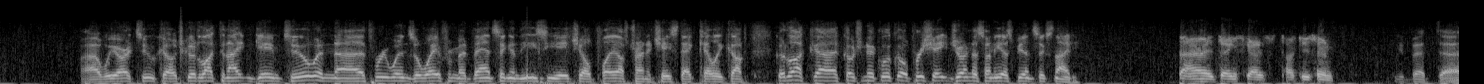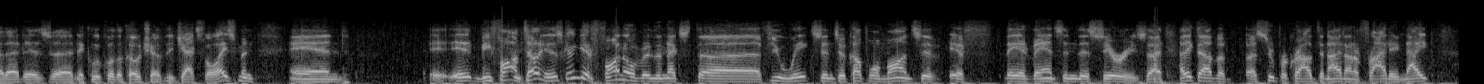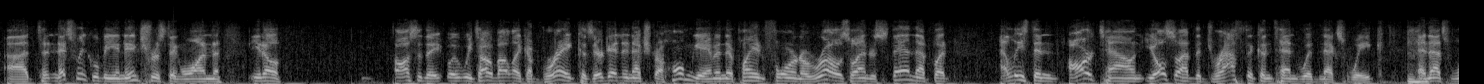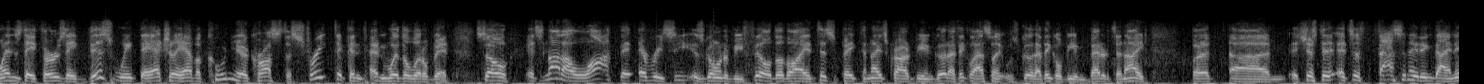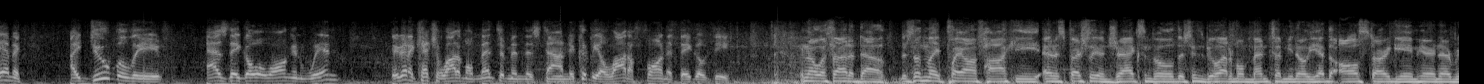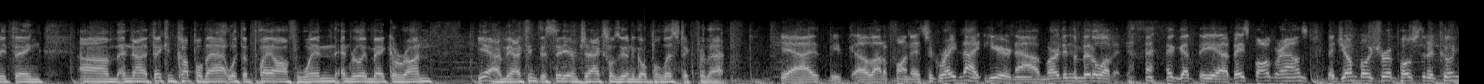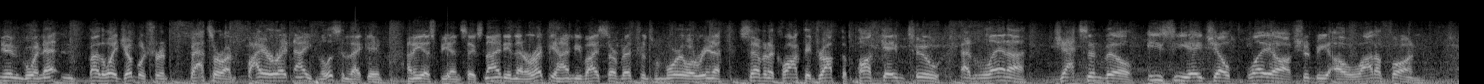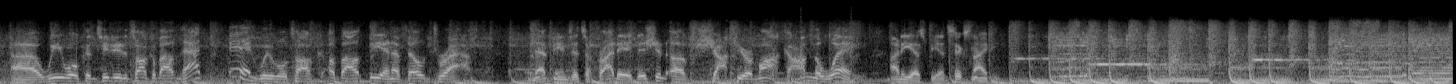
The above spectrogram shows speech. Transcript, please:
Uh, we are too, Coach. Good luck tonight in Game Two, and uh, three wins away from advancing in the ECHL playoffs, trying to chase that Kelly Cup. Good luck, uh, Coach Nick Luukko. Appreciate you joining us on ESPN 690. All right, thanks, guys. Talk to you soon. You bet. Uh, that is uh, Nick Luukko, the coach of the Jacksonville Icemen, and it, would be fun. I'm telling you, it's going to get fun over the next uh, few weeks into a couple of months if if they advance in this series. I, I think they'll have a, a, super crowd tonight on a Friday night. Uh, to, next week will be an interesting one. You know, also they we talk about like a break because they're getting an extra home game and they're playing four in a row. So I understand that, but at least in our town, you also have the draft to contend with next week, mm-hmm. and that's Wednesday, Thursday. This week, they actually have Acuna across the street to contend with a little bit. So it's not a lock that every seat is going to be filled, although I anticipate tonight's crowd being good. I think last night was good. I think it'll be even better tonight. But um, it's just a, it's a fascinating dynamic. I do believe as they go along and win, they're going to catch a lot of momentum in this town. It could be a lot of fun if they go deep. No, without a doubt. There's nothing like playoff hockey, and especially in Jacksonville, there seems to be a lot of momentum. You know, you had the All Star game here and everything, um, and now if they can couple that with a playoff win and really make a run, yeah, I mean, I think the city of Jacksonville is going to go ballistic for that. Yeah, it'd be a lot of fun. It's a great night here now. I'm right in the middle of it. Got the uh, baseball grounds, the Jumbo Shrimp hosting Acuna and Gwinnett. And by the way, Jumbo Shrimp bats are on fire right now. You can listen to that game on ESPN 690. And then right behind me, VyStar Veterans Memorial Arena, 7 o'clock. They drop the puck. Game two, Atlanta, Jacksonville, ECHL playoff. Should be a lot of fun. Uh, we will continue to talk about that, and we will talk about the NFL draft. And that means it's a Friday edition of Shock Your Mock on the way on ESPN 690.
